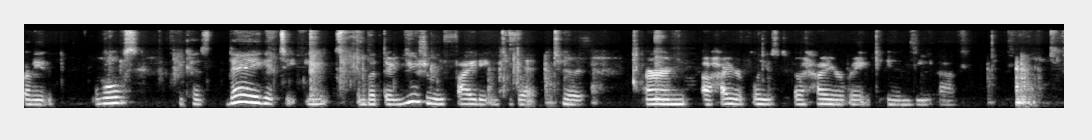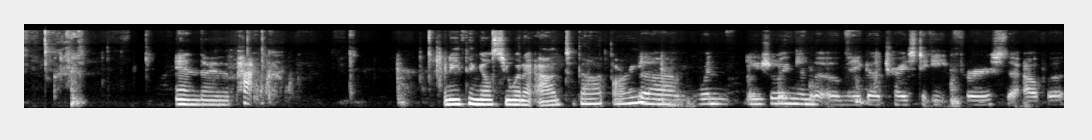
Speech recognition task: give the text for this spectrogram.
I mean, wolves, because they get to eat, but they're usually fighting to get to earn a higher place, a higher rank in the uh, in the pack. Anything else you want to add to that, Ari? Um, when usually when the omega tries to eat first, the alpha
